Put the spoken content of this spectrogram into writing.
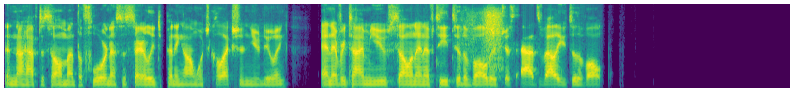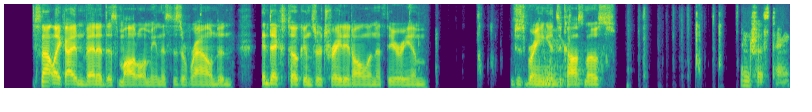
and not have to sell them at the floor necessarily, depending on which collection you're doing. And every time you sell an NFT to the vault, it just adds value to the vault. It's not like I invented this model. I mean, this is around, and index tokens are traded all in Ethereum. I'm just bringing it to Mm. Cosmos. Interesting.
